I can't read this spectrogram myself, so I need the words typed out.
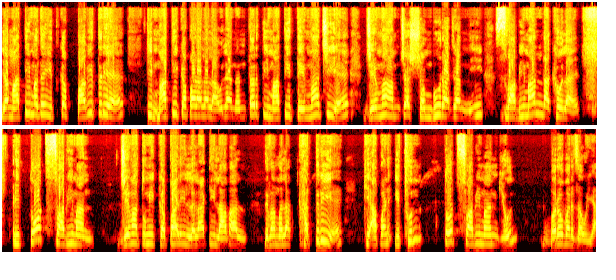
या मातीमध्ये इतकं पावित्र्य आहे की माती कपाळाला लावल्यानंतर ती माती तेव्हाची आहे जेव्हा आमच्या शंभू राजांनी स्वाभिमान दाखवलाय. आणि तोच स्वाभिमान जेव्हा तुम्ही कपाळी ललाटी लावाल तेव्हा मला खात्री आहे की आपण इथून तोच स्वाभिमान घेऊन बरोबर जाऊया.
